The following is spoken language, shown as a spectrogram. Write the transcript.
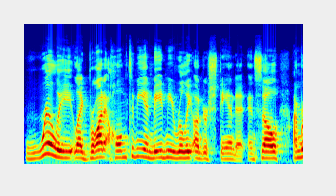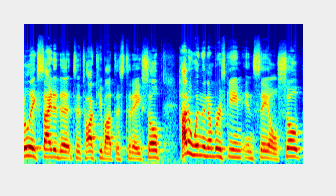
really like brought it home to me and made me really understand it. And so I'm really excited to, to talk to you about this today. So how to win the numbers game in sales. So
